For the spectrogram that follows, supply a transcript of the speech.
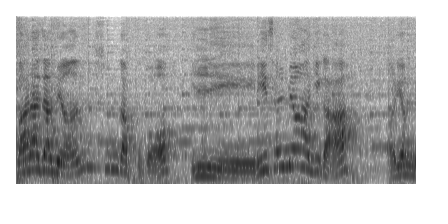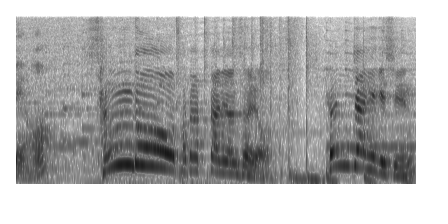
말하자면 숨가쁘고 일일이 설명하기가 어렵네요. 상도 받았다면서요. 현장에 계신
